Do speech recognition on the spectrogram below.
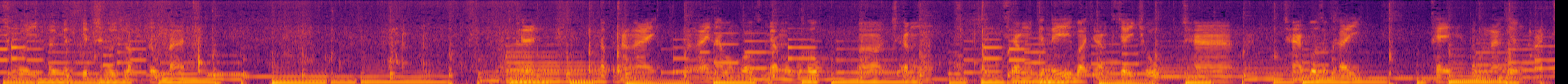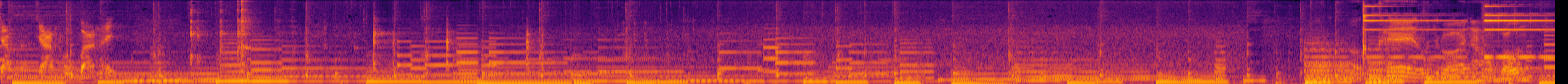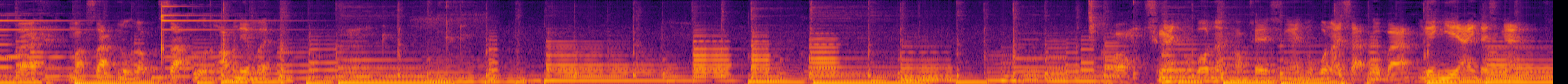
ឈ្ងុយហើយមានជាតិឈ្ងុយស្លឹកខ្ទឹមដែរអូខេតែប៉ុណ្្នឹងហើយហ្នឹងហើយណាបងប្អូនសម្រាប់មុខម្ហូបឆ្អឹងឆ្អឹងជំនីបើឆ្អឹងខ្ចីជ្រូកឆាឆាគល់សង្ខី ខេតំណាងយើងអាចចាប់ចានហូបបានហើយអូខេរួចរាល់ណាបងប្អូនបាទមកសាក់នោះដល់សាក់ពួកទាំងអស់គ្នាមើល អូនណាអូខេឆ្ងាញ់បងប្អូនអាចសាកធ្វើបានងាយងាយឯងតែឆ្ងាញ់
